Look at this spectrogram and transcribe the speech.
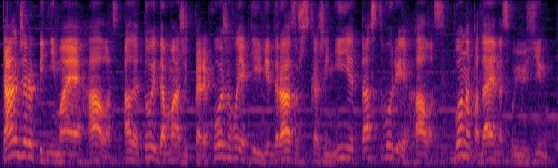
Танджеро піднімає галас, але той дамажить перехожого, який відразу ж скаженіє та створює галас, бо нападає на свою жінку.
